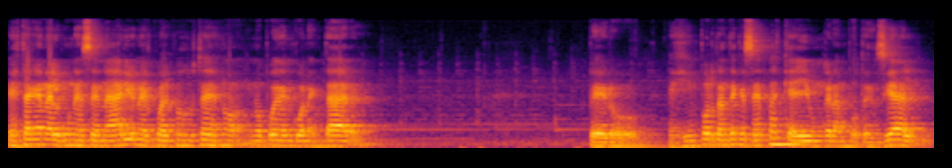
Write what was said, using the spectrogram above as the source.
están en algún escenario en el cual pues ustedes no, no pueden conectar. Pero es importante que sepas que hay un gran potencial,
